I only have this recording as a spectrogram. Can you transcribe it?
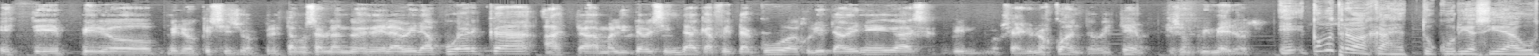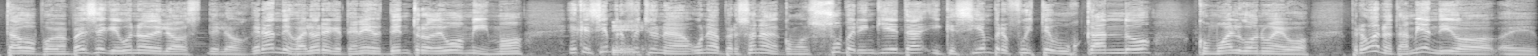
este, pero, pero qué sé yo, pero estamos hablando desde La Vela Puerca hasta Maldita Vecindad, Café Tacuba, Julieta Venegas, en fin, o sea, hay unos cuantos, ¿viste? Que son primeros. Eh, ¿Cómo trabajas tu curiosidad, Gustavo? Porque me parece que uno de los, de los grandes valores que tenés dentro de vos mismo es que siempre Sí. fuiste una, una persona como súper inquieta y que siempre fuiste buscando como algo nuevo. Pero bueno, también digo, eh,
